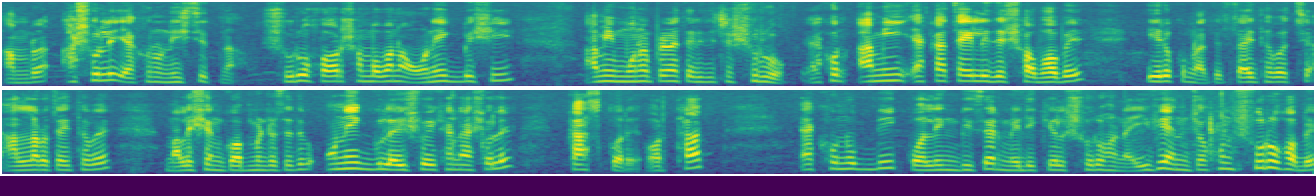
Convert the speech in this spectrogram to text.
আমরা আসলেই এখনও নিশ্চিত না। শুরু হওয়ার সম্ভাবনা অনেক বেশি। আমি মনে প্রাণে চাই জিনিসটা শুরু হোক। এখন আমি একা চাইলে যে সব হবে, এরকম না চাইতে হবে হচ্ছে আল্লাহরও চাইতে হবে মালয়েশিয়ান গভর্নমেন্টও চাইতে হবে, অনেকগুলো ইস্যু এখানে আসলে কাজ করে। অর্থাৎ এখন অবধি কলিং ভিসার মেডিকেল শুরু হয় না। ইভেন যখন শুরু হবে,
